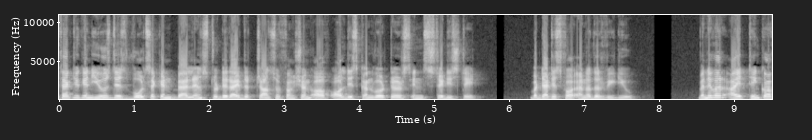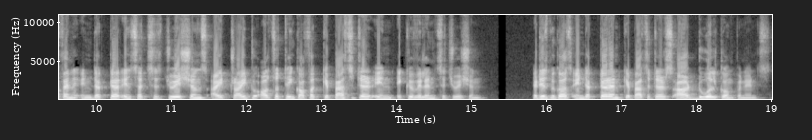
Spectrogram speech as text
fact, you can use this volt second balance to derive the transfer function of all these converters in steady state. But that is for another video. Whenever I think of an inductor in such situations, I try to also think of a capacitor in equivalent situation. It is because inductor and capacitors are dual components.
